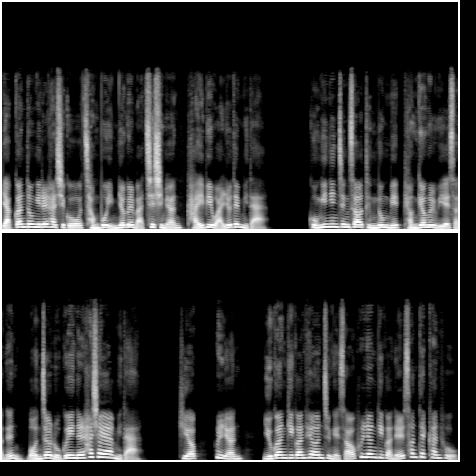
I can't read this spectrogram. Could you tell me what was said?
약관 동의를 하시고 정보 입력을 마치시면 가입이 완료됩니다. 공인인증서 등록 및 변경을 위해서는 먼저 로그인을 하셔야 합니다. 기업, 훈련, 유관기관 회원 중에서 훈련기관을 선택한 후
